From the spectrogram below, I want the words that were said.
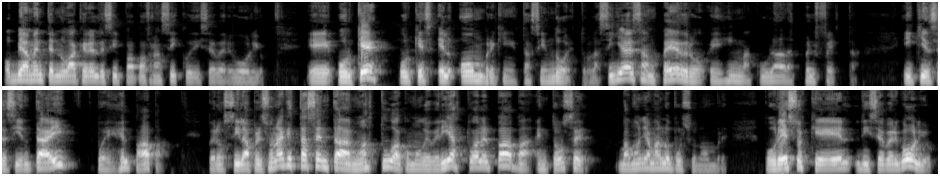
Obviamente no va a querer decir Papa Francisco y dice Bergoglio. Eh, ¿Por qué? Porque es el hombre quien está haciendo esto. La silla de San Pedro es inmaculada, es perfecta. Y quien se sienta ahí, pues es el Papa. Pero si la persona que está sentada no actúa como debería actuar el Papa, entonces vamos a llamarlo por su nombre. Por eso es que él dice Bergoglio.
